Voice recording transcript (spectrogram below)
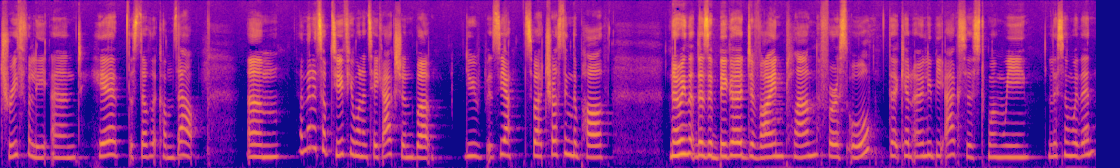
truthfully and hear the stuff that comes out. Um, and then it's up to you if you want to take action, but you it's yeah, it's about trusting the path, knowing that there's a bigger divine plan for us all that can only be accessed when we listen within,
